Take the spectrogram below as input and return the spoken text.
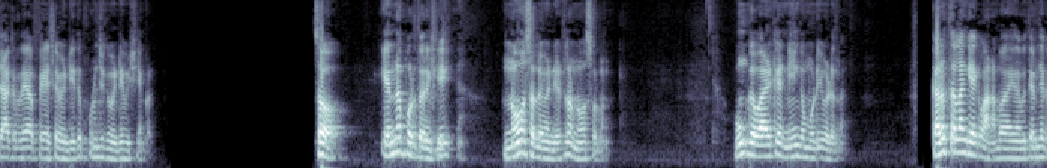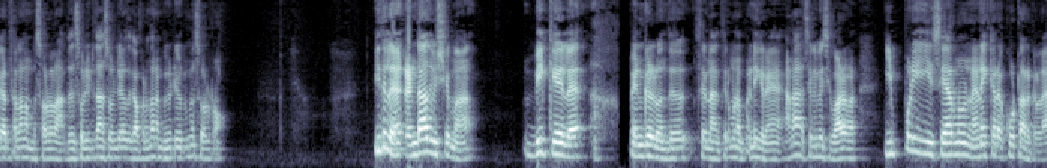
ஜாக்கிரதையாக பேச வேண்டியது புரிஞ்சுக்க வேண்டிய விஷயங்கள். ஸோ என்னை பொறுத்த வரைக்கும் நோ சொல்ல வேண்டிய இடத்துல நோ சொல்லுங்க. உங்கள் வாழ்க்கை நீங்கள் முடிவெடுங்க. கருத்தெல்லாம் கேட்கலாம். நம்ம எனக்கு தெரிஞ்ச கருத்தெல்லாம் நம்ம சொல்லலாம். அது சொல்லிட்டு தான் சொல்லியதுக்கு அப்புறம் தான் நம்ம யூடியூப்லுமே சொல்கிறோம் இதில் ரெண்டாவது விஷயமா பிகேல பெண்கள் வந்து சரி நான் திருமணம் பண்ணிக்கிறேன். ஆனால் சிலிபேசி வாழ இப்படி சேரணும்னு நினைக்கிற கூட்டம் இருக்குல்ல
